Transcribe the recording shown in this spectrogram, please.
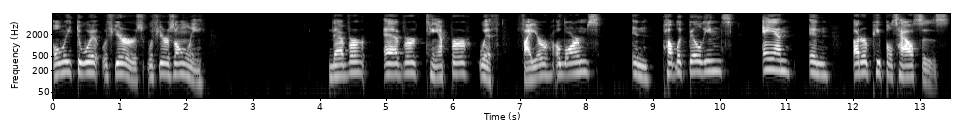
Only do it with yours, with yours only. Never ever tamper with fire alarms in public buildings and in other people's houses.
